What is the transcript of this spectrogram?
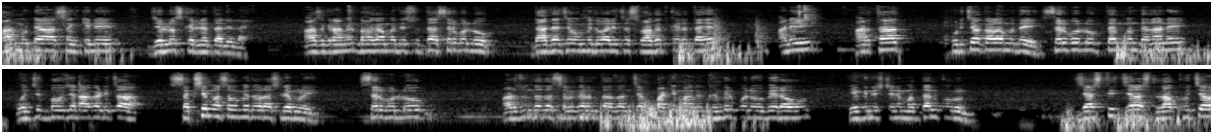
फार मोठ्या संख्येने जल्लोष करण्यात आलेला आहे. आज ग्रामीण भागामध्ये सुद्धा सर्व लोक दादाच्या उमेदवारीचं स्वागत करत आहेत आणि अर्थात पुढच्या काळामध्ये सर्व लोक तनमन धनाने वंचित बहुजन आघाडीचा सक्षम असा उमेदवार असल्यामुळे सर्व लोक अर्जुनदादा सलगरदादांच्या पाठीमागे खंबीरपणे उभे राहून एकनिष्ठेने मतदान करून जास्तीत जास्त लाखोच्या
